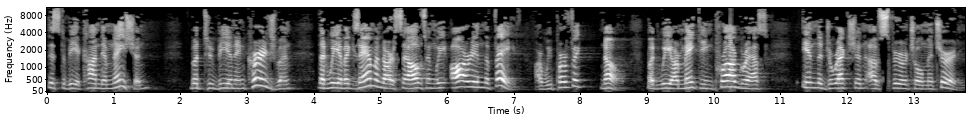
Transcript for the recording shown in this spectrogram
this to be a condemnation, but to be an encouragement that we have examined ourselves and we are in the faith. Are we perfect? No. But we are making progress in the direction of spiritual maturity.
